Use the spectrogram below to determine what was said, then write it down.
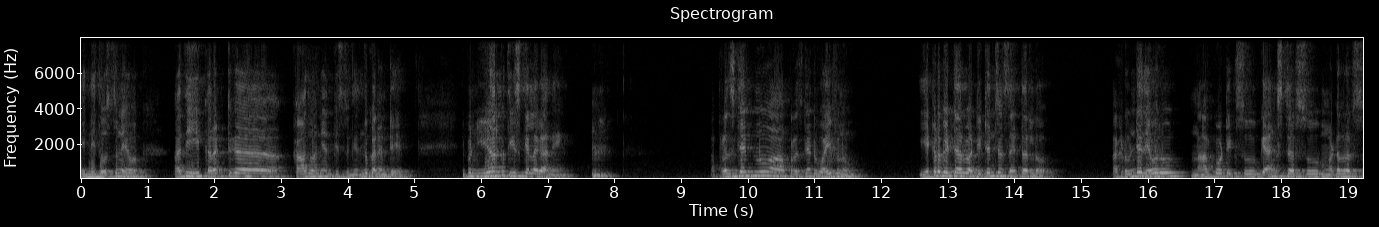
ఎన్ని తోస్తున్నాయో అది కరెక్ట్గా కాదు అని అనిపిస్తుంది. ఎందుకనంటే ఇప్పుడు న్యూయార్క్ తీసుకెళ్ళగానే ఆ ప్రెసిడెంట్ను ఆ ప్రెసిడెంట్ వైఫ్ను ఎక్కడ పెట్టారు? ఆ డిటెన్షన్ సెంటర్లో అక్కడ ఉండేది ఎవరు? నార్కోటిక్స్ గ్యాంగ్స్టర్స్ మర్డరర్స్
